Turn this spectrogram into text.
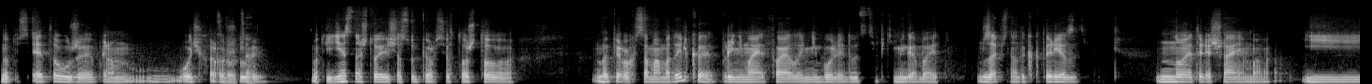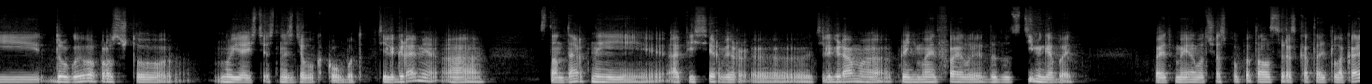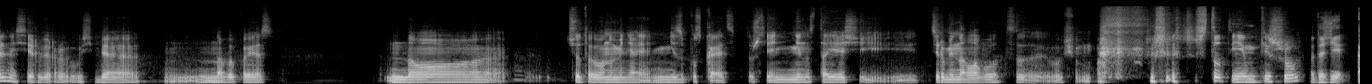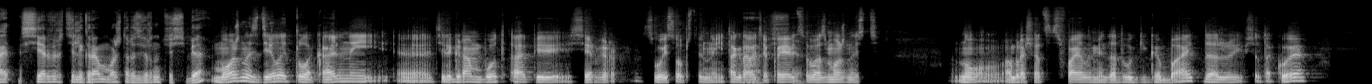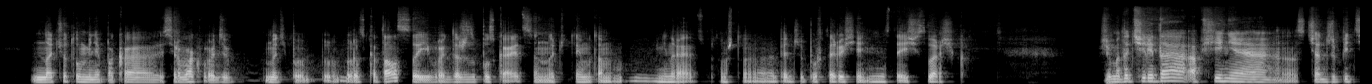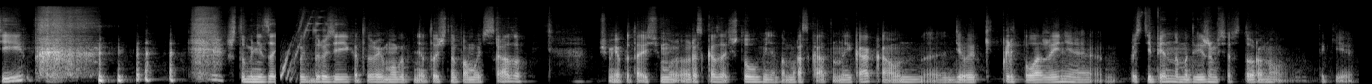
Ну, то есть это уже прям очень хороший Круто. уровень. Вот единственное, что я сейчас уперся в то, что, во-первых, сама моделька принимает файлы не более 25 мегабайт. Запись надо как-то резать. Но это решаемо. И другой вопрос, что ну, я, естественно, сделал какого бота в Телеграме, а стандартный API-сервер э, Телеграма принимает файлы до 20 мегабайт. Поэтому я вот сейчас попытался раскатать локальный сервер у себя на VPS, но что-то он у меня не запускается, потому что я не настоящий терминаловод. В общем, что-то я ему пишу. Подожди, а сервер Telegram можно развернуть у себя? Можно сделать локальный э, Telegram-бот API сервер свой собственный, и тогда а, у тебя все. появится возможность ну, обращаться с файлами до 2 гигабайт даже и все такое. Но что-то у меня пока сервак вроде, ну, типа, раскатался и вроде даже запускается, но что-то ему там не нравится, потому что, опять же, повторюсь, я не настоящий сварщик. В общем, это череда общения с чат GPT, чтобы не заебать друзей, которые могут мне точно помочь сразу. В общем, я пытаюсь ему рассказать, что у меня там раскатано и как, а он э, делает какие-то предположения. Постепенно мы движемся в сторону такие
